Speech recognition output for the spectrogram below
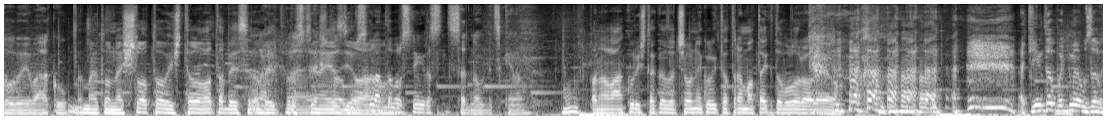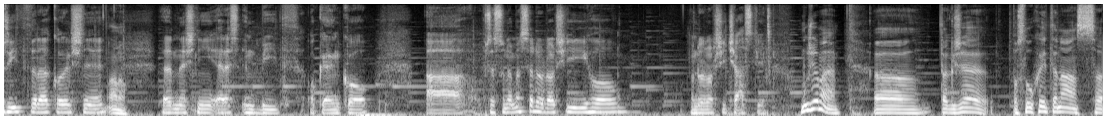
do objeváku. Normálně to nešlo to vyštelovat, aby se aby prostě nešlo. nejezdila. Musel na to no. prostě někdo sednout vždycky, no. No, v paneláku, když takhle začalo několik tatramatek, to bylo rodeo. A tímto pojďme uzavřít teda konečně Ano. dnešní Rest in Beat okénko a přesuneme se do dalšího do další části. Můžeme. Uh, takže poslouchejte nás uh,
